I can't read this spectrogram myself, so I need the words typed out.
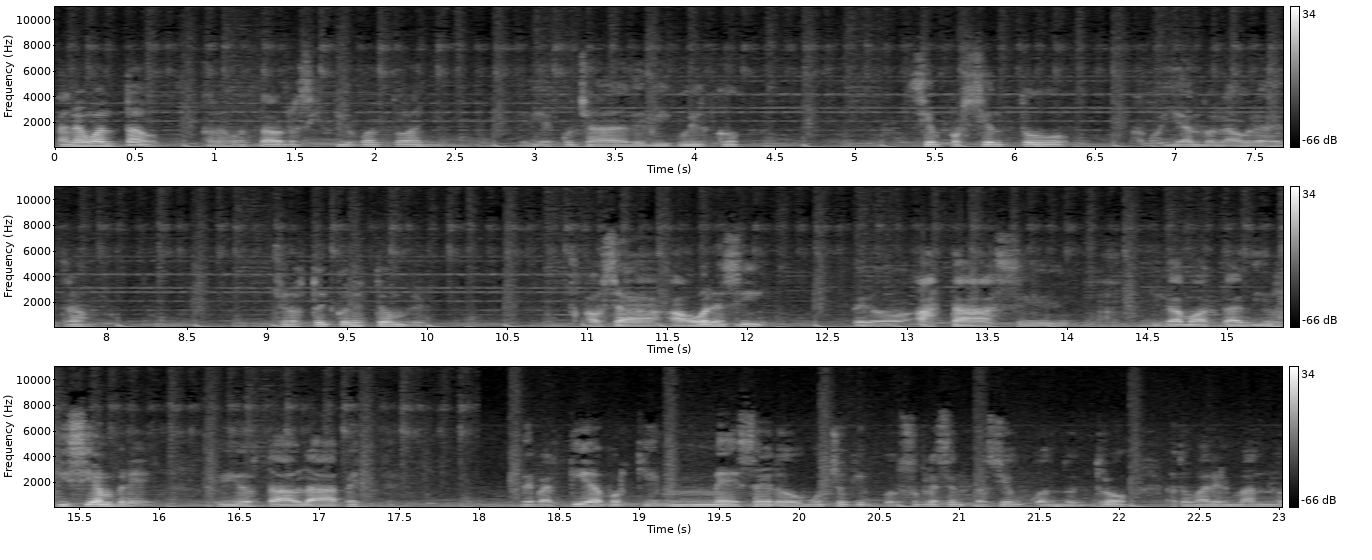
Han aguantado, han aguantado, han resistido cuántos años. El día escucha de David Wilcock 100% apoyando la obra de Trump. Yo no estoy con este hombre. O sea, ahora sí, pero hasta hace, digamos, hasta diciembre yo estaba hablando peste de partida porque me desagradó mucho que por su presentación cuando entró a tomar el mando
